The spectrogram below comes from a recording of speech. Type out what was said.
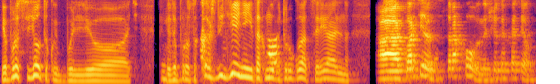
Я просто сидел такой, блядь, это просто каждый день они так могут ругаться, реально. А квартира застрахована, что ты хотел?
